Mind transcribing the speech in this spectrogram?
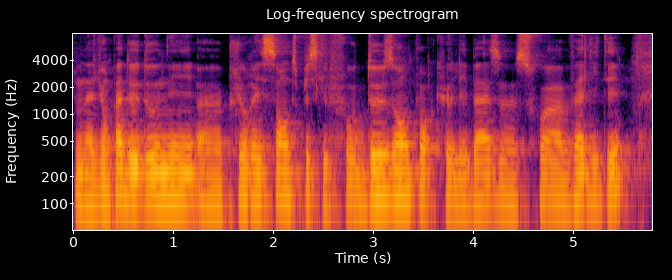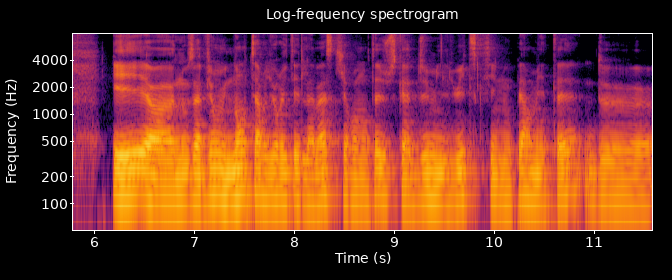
nous n'avions pas de données euh, plus récentes, puisqu'il faut deux ans pour que les bases soient validées. Et euh, nous avions une antériorité de la base qui remontait jusqu'à 2008, ce qui nous permettait de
